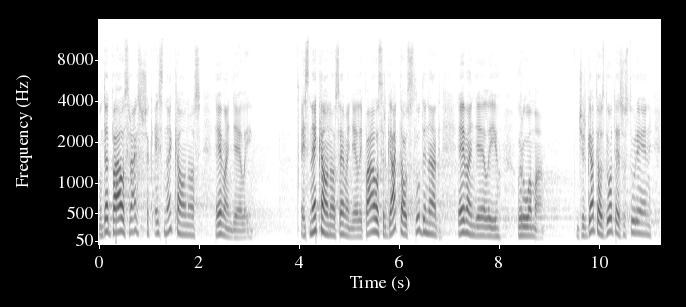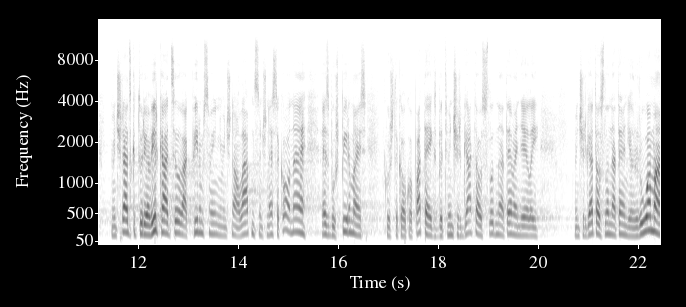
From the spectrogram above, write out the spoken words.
Un tad Pāvils raksta, ka es nekaunos evaņģēlīju. Es nekaunos evaņģēlīju. Pāvils ir gatavs sludināt evaņģēlīju Romā. Viņš ir gatavs doties uz turieni. Viņš redz, ka tur jau ir kādi cilvēki pirms viņa. Viņš nav lepns. Viņš nesaka, o, nē, es būšu pirmais, kurš te kaut ko pateiks, bet viņš ir gatavs sludināt evaņģēlīju. Viņš ir gatavs sludināt evaņģēlīju Romā,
